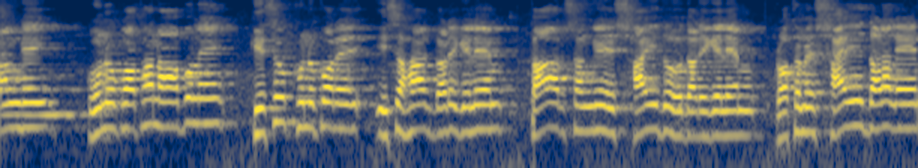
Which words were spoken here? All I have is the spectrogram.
সঙ্গেই কোনো কথা না বলে কিছুক্ষণ পরে ইসাহাক দাঁড়িয়ে গেলেন, তার সঙ্গে সাইদও দাঁড়িয়ে গেলেন। প্রথমে সাইদ দাঁড়ালেন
